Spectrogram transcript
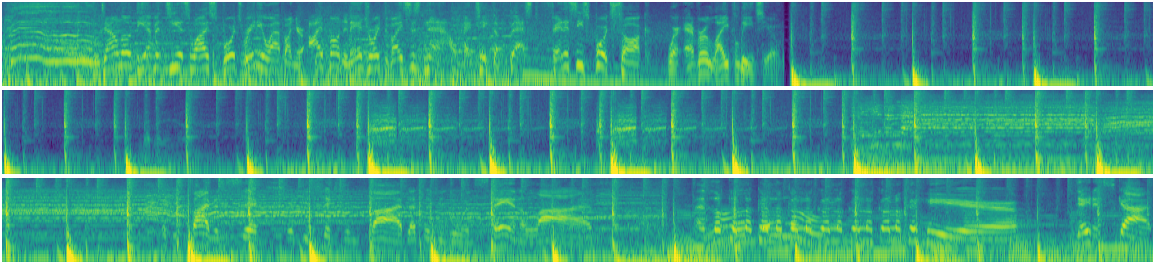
Download the FNTSY Sports Radio app on your iPhone and Android devices now and take the best fantasy sports talk wherever life leads you. Here. Dayton Scott,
